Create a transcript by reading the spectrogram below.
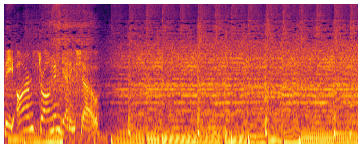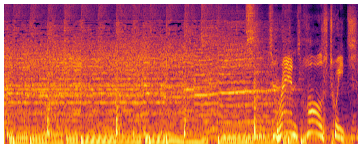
The Armstrong and Getty Show. Rand Paul's tweets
